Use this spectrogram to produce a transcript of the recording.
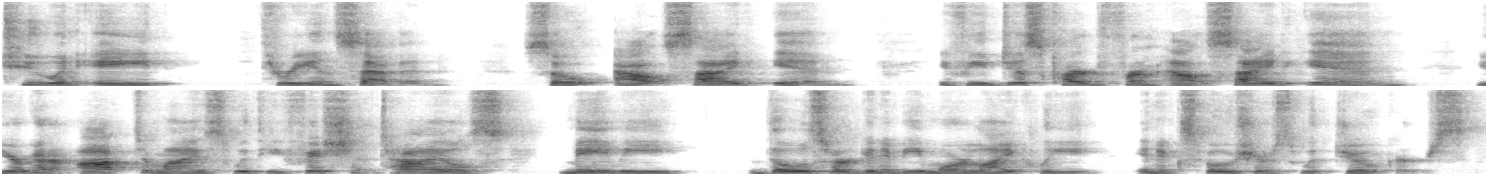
two and eight, three and seven. So outside in. If you discard from outside in, you're going to optimize with efficient tiles maybe those are going to be more likely in exposures with jokers.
